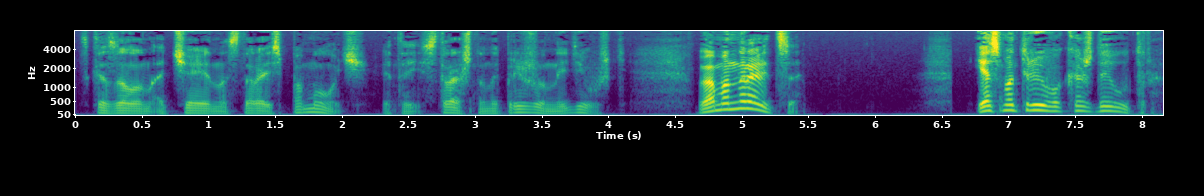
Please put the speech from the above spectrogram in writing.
— сказал он, отчаянно стараясь помочь этой страшно напряженной девушке. — Вам он нравится? Я смотрю его каждое утро.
